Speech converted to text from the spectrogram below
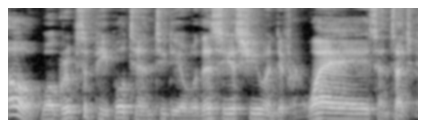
Oh, well, groups of people tend to deal with this issue in different ways and such. Mhm.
